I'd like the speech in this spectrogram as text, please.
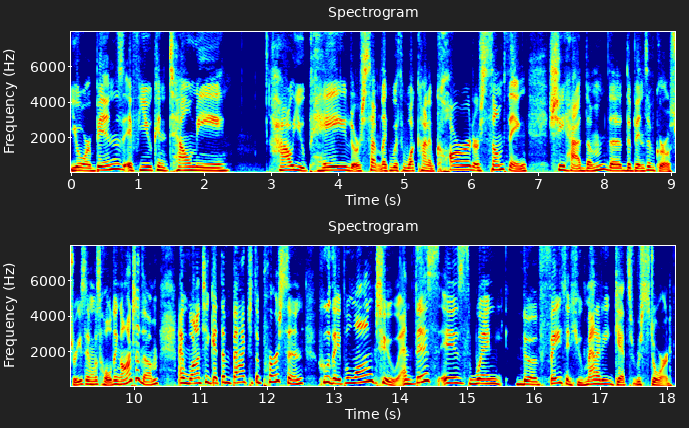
your bins. If you can tell me how you paid or something like with what kind of card or something she had them the the bins of groceries and was holding on to them and wanted to get them back to the person who they belonged to. And this is when the faith in humanity gets restored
